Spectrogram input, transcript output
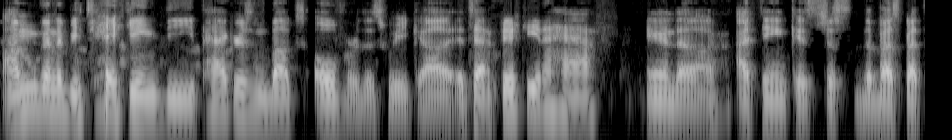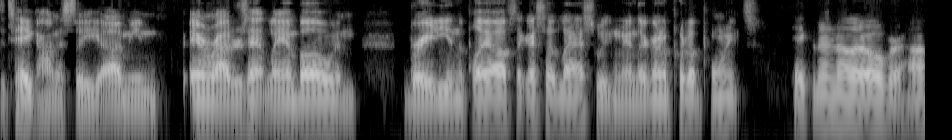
I'm gonna be taking the Packers and Bucks over this week. Uh, it's at 50 and a half, and uh, I think it's just the best bet to take. Honestly, I mean, Aaron Rodgers at Lambeau and Brady in the playoffs. Like I said last week, man, they're gonna put up points. Taking another over, huh?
